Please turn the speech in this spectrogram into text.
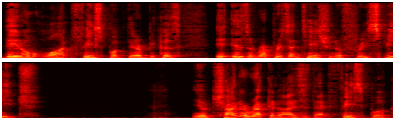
They don't want Facebook there because it is a representation of free speech. You know, China recognizes that Facebook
